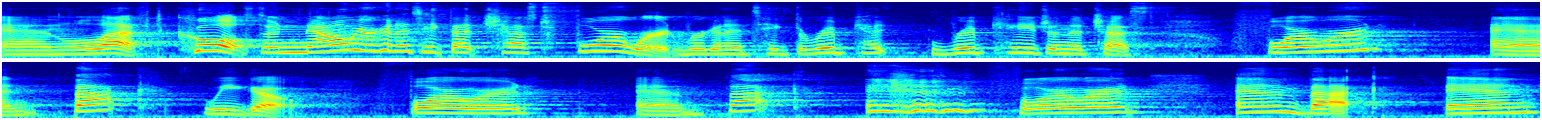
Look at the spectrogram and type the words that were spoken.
and left. Cool. So now we're going to take that chest forward. We're going to take the rib, ca rib cage and the chest forward and back we go. Forward and back and forward and back and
